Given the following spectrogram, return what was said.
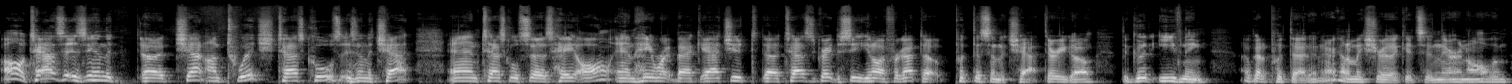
Oh, Taz is in the uh, chat on Twitch. Taz Cools is in the chat. And Taz Cool says, hey all, and hey right back at you. Uh, Taz, is great to see you. You know, I forgot to put this in the chat. There you go. The good evening. I've got to put that in there. I got to make sure that gets in there and all of them.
